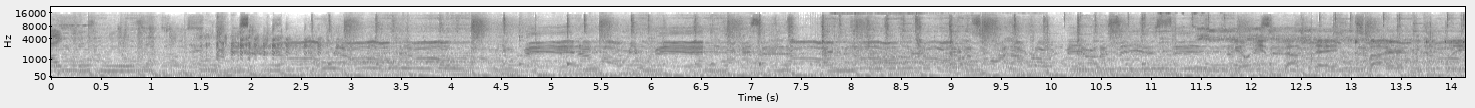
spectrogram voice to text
like this music. Feel amped about today, inspired musically,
